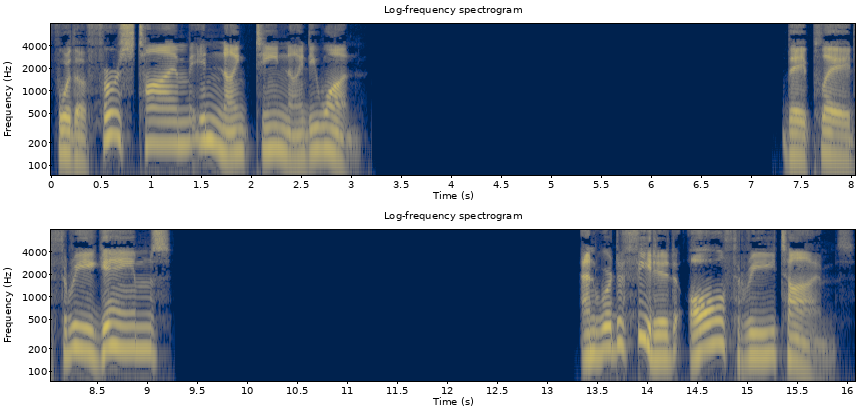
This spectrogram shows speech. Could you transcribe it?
for the first time in 1991. They played three games and were defeated all three times.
